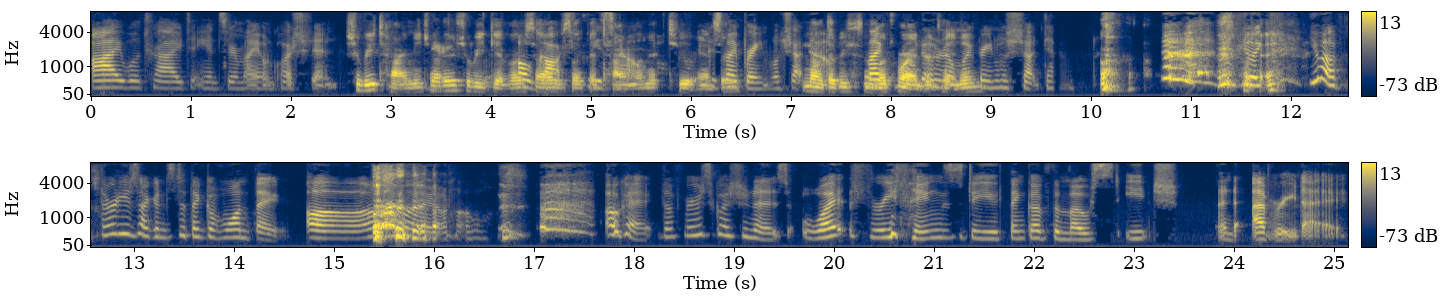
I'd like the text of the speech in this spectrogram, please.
I will try to answer my own question Should we time each other? Should we give Oh, ourselves gosh, like a time no. limit to answer? because my brain will shut No, down. No, that'd be so my, much more no, no, no, my brain will shut down. Be like, you have 30 seconds to think of one thing. Uh, I don't know. Okay, the first question is What three things do you think of the most each and every day?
